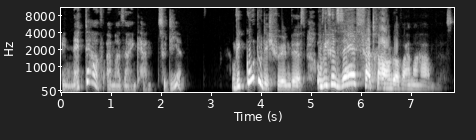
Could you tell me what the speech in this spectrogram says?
wie nett der auf einmal sein kann zu dir. Und wie gut du dich fühlen wirst und wie viel Selbstvertrauen du auf einmal haben wirst.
